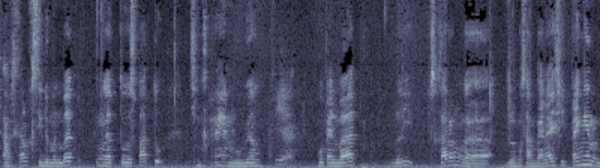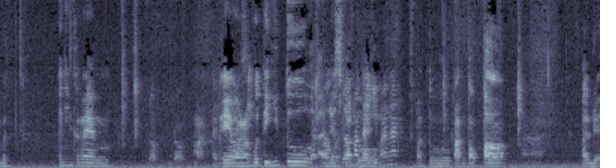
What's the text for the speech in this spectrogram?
sampai sekarang kasih demen banget ngeliat tuh sepatu. Anjing keren gue bilang. Iya. Gue pengen banget beli. Sekarang nggak belum kesampaian aja sih pengen banget anjing keren. Dok dok mak kayak eh warna sih? putih gitu. Tahu ada Doc sepatu kayak gimana? sepatu pantopel. Ah, ada.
